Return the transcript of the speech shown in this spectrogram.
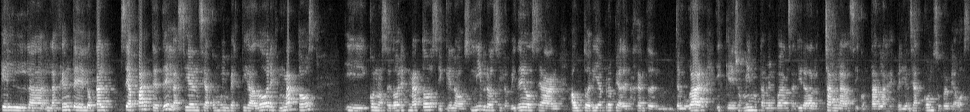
que la, la, gente local sea parte de la ciencia como investigadores natos y conocedores natos y que los libros y los videos sean autoría propia de la gente del, lugar y que ellos mismos también puedan salir a dar charlas y contar las experiencias con su propia voz.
